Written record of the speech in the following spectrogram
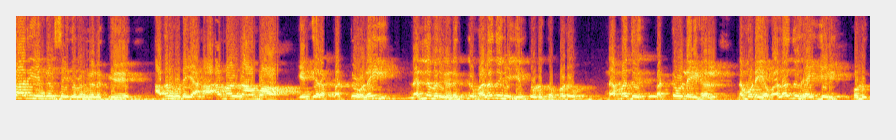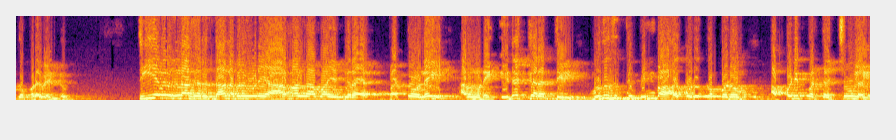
காரியங்கள் செய்தவர்களுக்கு அவர்களுடைய அமல் நாமா என்கிற பட்டோலை நல்லவர்களுக்கு வலது கையில் கொடுக்கப்படும். நமது பட்டோலைகள் நம்முடைய வலது கையில் கொடுக்கப்பட வேண்டும். தீயவர்களாக இருந்தால் அவர்களுடைய அமல் நாமா என்கிற பட்டோலை அவனுடைய இடக்கரத்தில் முதுகுக்கு பின்பாக கொடுக்கப்படும். அப்படிப்பட்ட சூழல்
